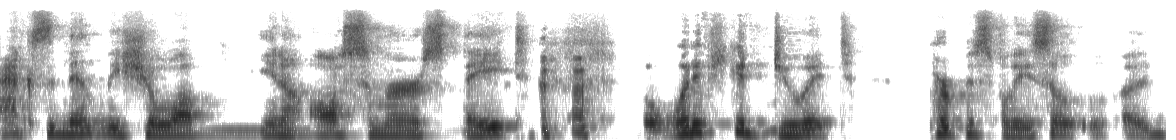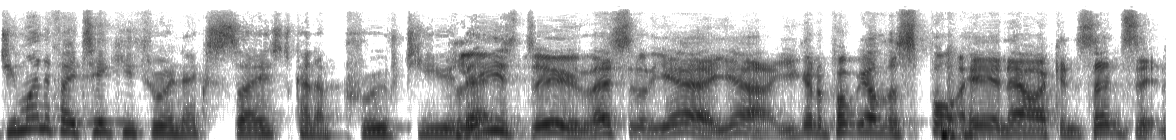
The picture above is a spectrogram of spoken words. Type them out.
accidentally show up in an awesomer state. but what if you could do it purposefully? So, uh, do you mind if I take you through an exercise to kind of prove to you Please do. Let's. Yeah, yeah. You're going to put me on the spot here now. I can sense it.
